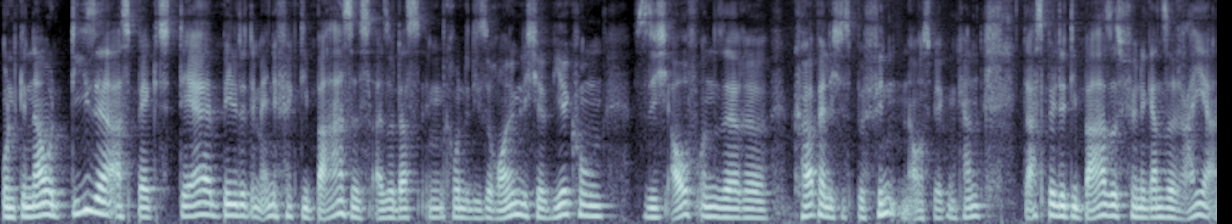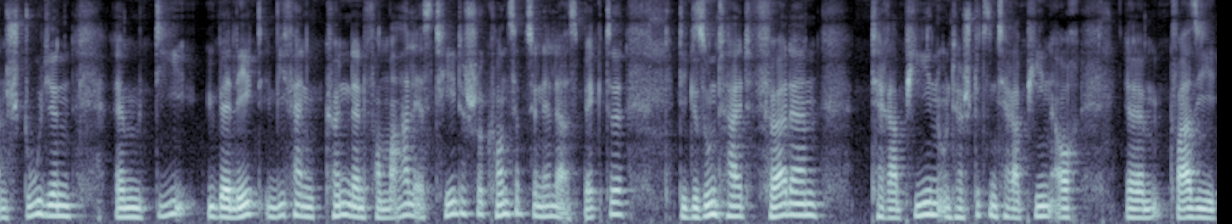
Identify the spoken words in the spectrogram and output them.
Und genau dieser Aspekt, der bildet im Endeffekt die Basis, also dass im Grunde diese räumliche Wirkung sich auf unser körperliches Befinden auswirken kann. Das bildet die Basis für eine ganze Reihe an Studien, ähm, die überlegt, inwiefern können denn formale, ästhetische, konzeptionelle Aspekte die Gesundheit fördern, Therapien unterstützen, Therapien auch ähm, quasi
